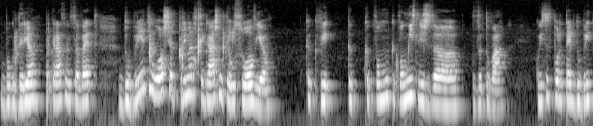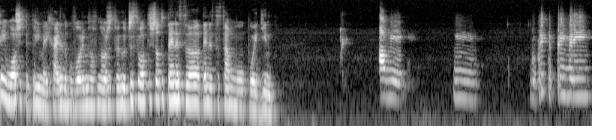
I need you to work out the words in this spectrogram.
Благодаря. Прекрасен съвет. Добрият и лошият пример в сегашните условия. Какви, как, какво, какво мислиш за, за това? Кои са според теб добрите и лошите примери? Хайде да говорим в множествено число, защото те не са, те не са само по един. Ами, м- добрите примери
